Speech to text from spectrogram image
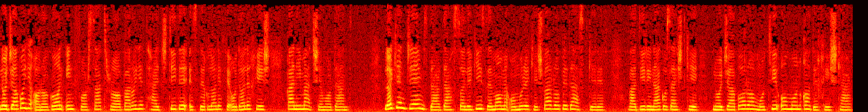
نوجوای آراگون این فرصت را برای تجدید استقلال فئودال خیش غنیمت شمردند. لاکن جیمز در ده سالگی زمام امور کشور را به دست گرفت و دیری نگذشت که نوجبا را مطیع و منقاد خیش کرد.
